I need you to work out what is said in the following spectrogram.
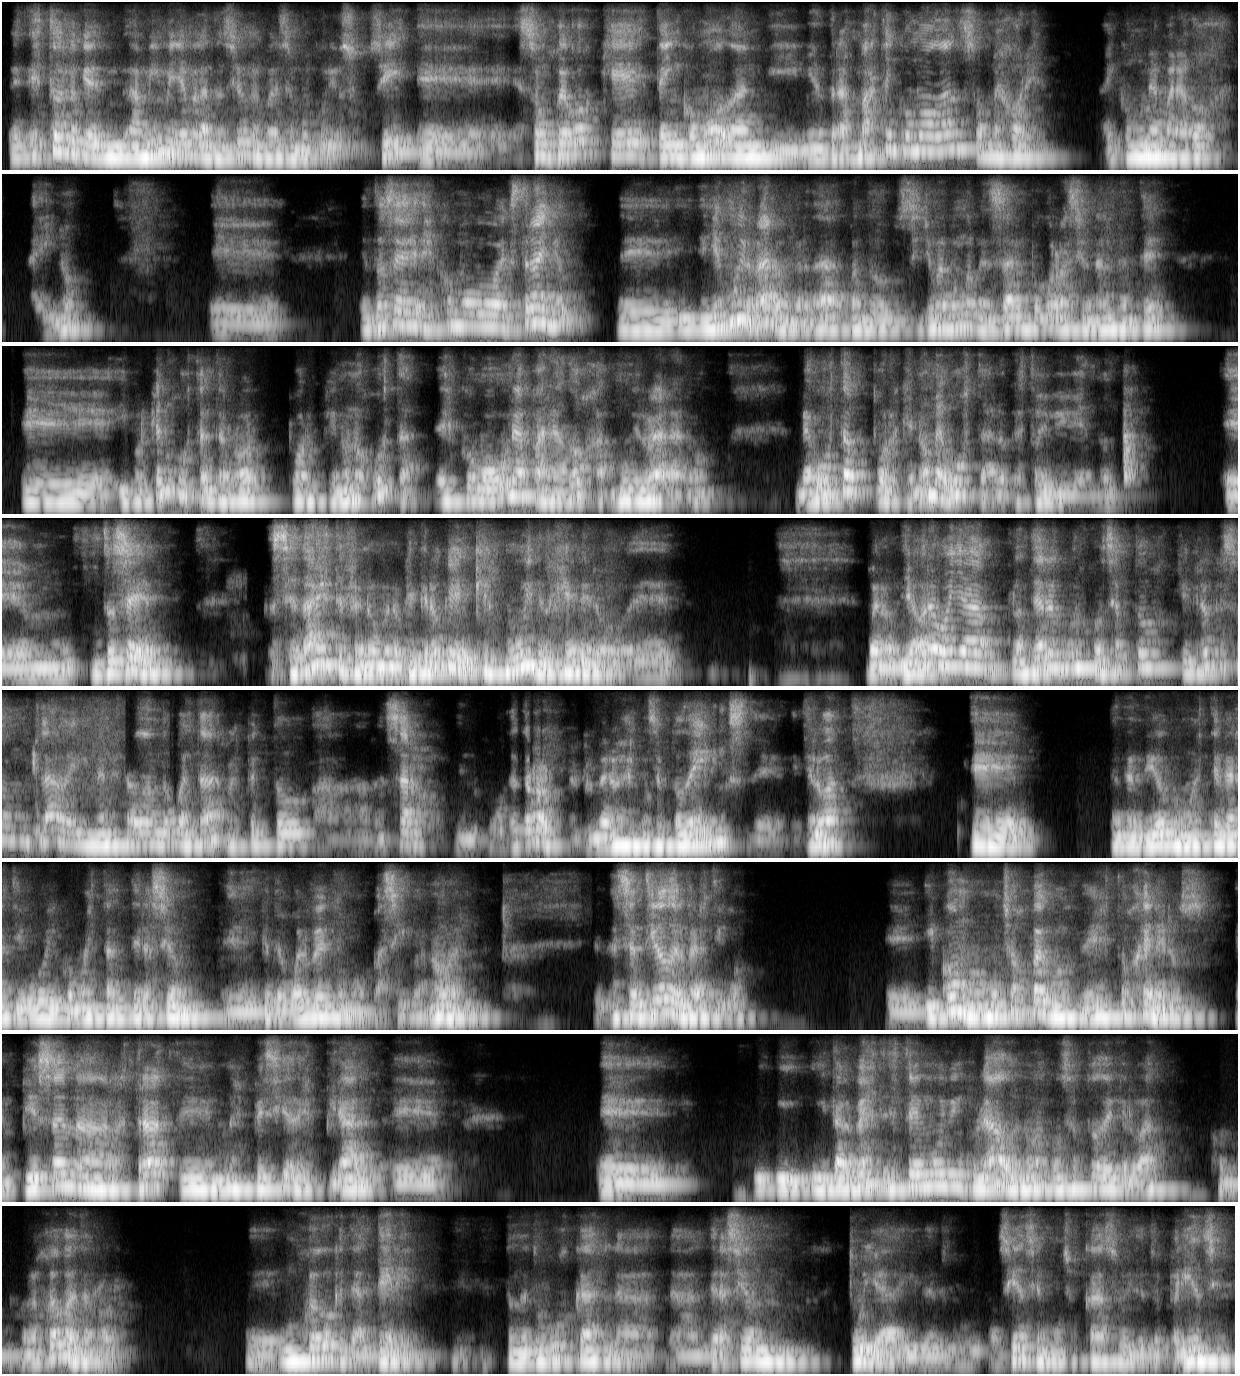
esto es lo que a mí me llama la atención, me parece muy curioso. ¿sí? Eh, son juegos que te incomodan y mientras más te incomodan, son mejores. Hay como una paradoja ahí, ¿no? Eh, entonces es como extraño y, es muy raro, en verdad, cuando si yo me pongo a pensar un poco racionalmente, ¿y por qué nos gusta el terror? Porque no nos gusta. Es como una paradoja muy rara, ¿no? Me gusta porque no me gusta lo que estoy viviendo. Eh, entonces, se da este fenómeno que creo que, es muy del género. Eh. bueno, y ahora voy a plantear algunos conceptos que creo que son clave y me han estado dando vuelta respecto a pensar en los juegos de terror. El primero es el concepto de Ailings, de, de Keloa, eh, entendido como este vértigo y como esta alteración que te vuelve como pasiva, ¿no? el sentido del vértigo. Eh, y cómo muchos juegos de estos géneros empiezan a arrastrarte en una especie de espiral. Eh, eh, y, tal vez esté muy vinculado ¿no? al concepto de que lo con, con el juego de terror. un juego que te altere, donde tú buscas la, la alteración tuya y de tu conciencia en muchos casos y de tu experiencia.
